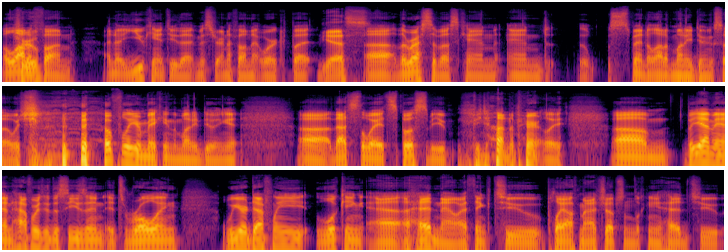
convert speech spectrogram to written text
a lot True. of fun. I know you can't do that, Mr. NFL Network, but Yes. uh, the rest of us can and spend a lot of money doing so, which hopefully you're making the money doing it. Uh, that's the way it's supposed to be be done, apparently. Um, but yeah, man, halfway through the season, it's rolling. We are definitely looking at, ahead now. I think to playoff matchups and looking ahead to,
